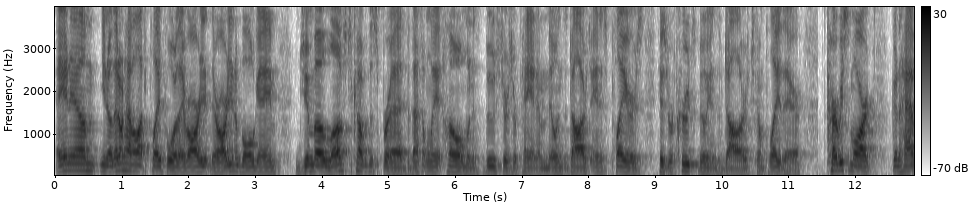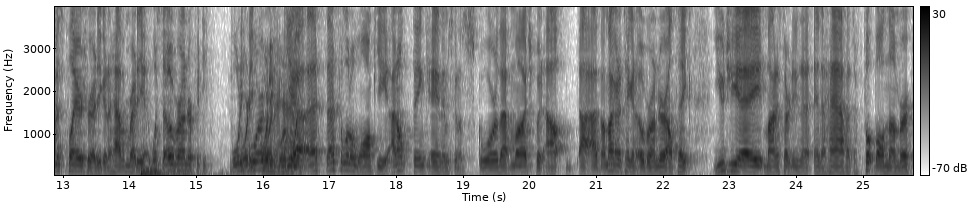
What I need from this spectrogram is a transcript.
A&M, you know, they don't have a lot to play for. They've already they're already in a bowl game. Jimbo loves to cover the spread, but that's only at home when his boosters are paying him millions of dollars and his players, his recruits millions of dollars to come play there. Kirby Smart to have his players ready, to have them ready. What's the over under 50 44? 44. Yeah, that's that's a little wonky. I don't think A&M's going to score that much, but I'll, I, I'm not going to take an over under. I'll take UGA minus 13 and a half. That's a football number.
